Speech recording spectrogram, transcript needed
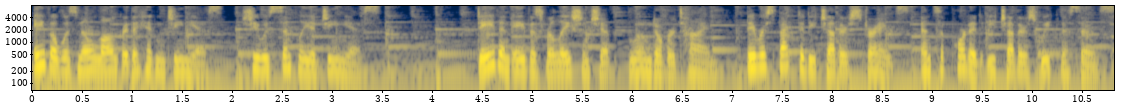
Ava was no longer the hidden genius, she was simply a genius. Dave and Ava's relationship bloomed over time, they respected each other's strengths and supported each other's weaknesses.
